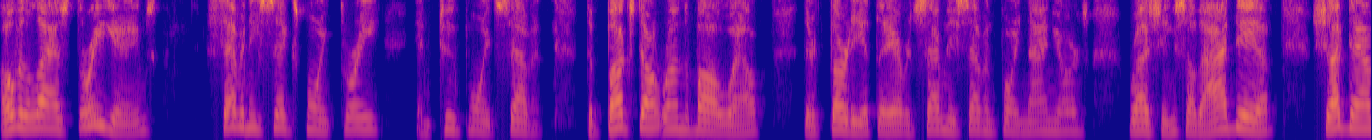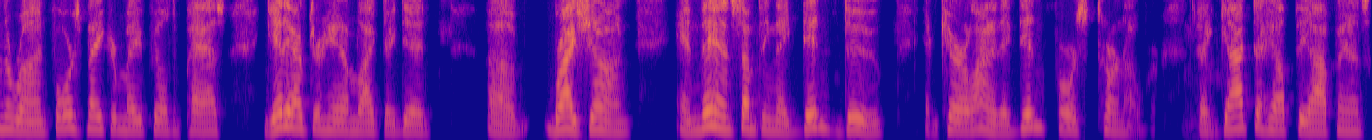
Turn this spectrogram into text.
Over the last three games, 76.3 and 2.7. The Bucks don't run the ball well. They're 30th. They average 77.9 yards rushing. So the idea, shut down the run, force Baker Mayfield to pass, get after him like they did uh, Bryce Young, and then something they didn't do in Carolina, they didn't force turnover. They got to help the offense.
